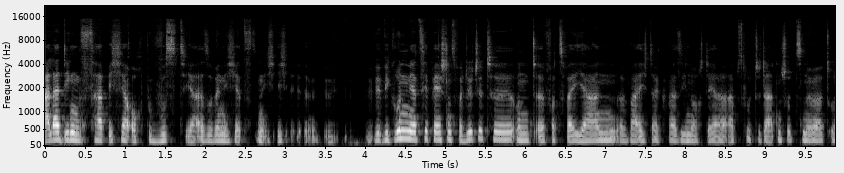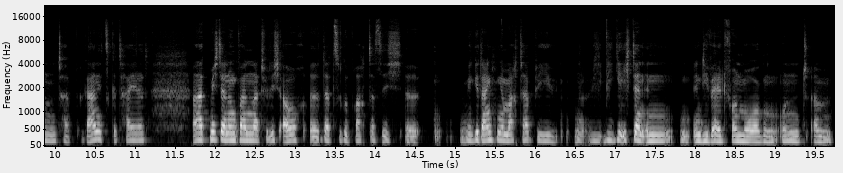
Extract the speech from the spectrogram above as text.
Allerdings habe ich ja auch bewusst, ja, also wenn ich jetzt, ich, ich, äh, wir, wir gründen jetzt hier Patients for Digital und äh, vor zwei Jahren äh, war ich da quasi noch der absolute Datenschutznerd und habe gar nichts geteilt. Hat mich dann irgendwann natürlich auch äh, dazu gebracht, dass ich äh, mir Gedanken gemacht habe, wie, wie, wie gehe ich denn in, in die Welt von morgen und ähm,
